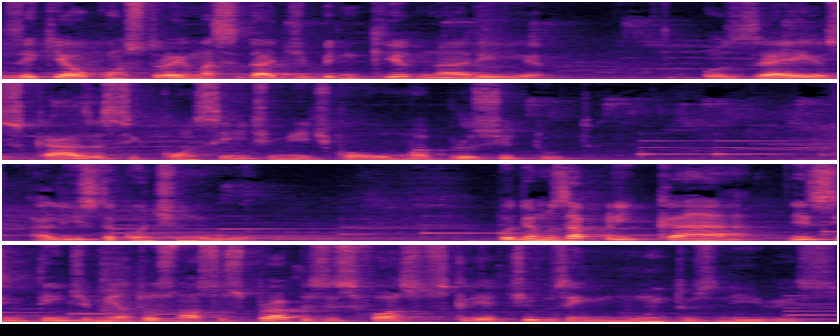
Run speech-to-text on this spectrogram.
Ezequiel constrói uma cidade de brinquedo na areia. Oséias casa-se conscientemente com uma prostituta. A lista continua. Podemos aplicar esse entendimento aos nossos próprios esforços criativos em muitos níveis.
